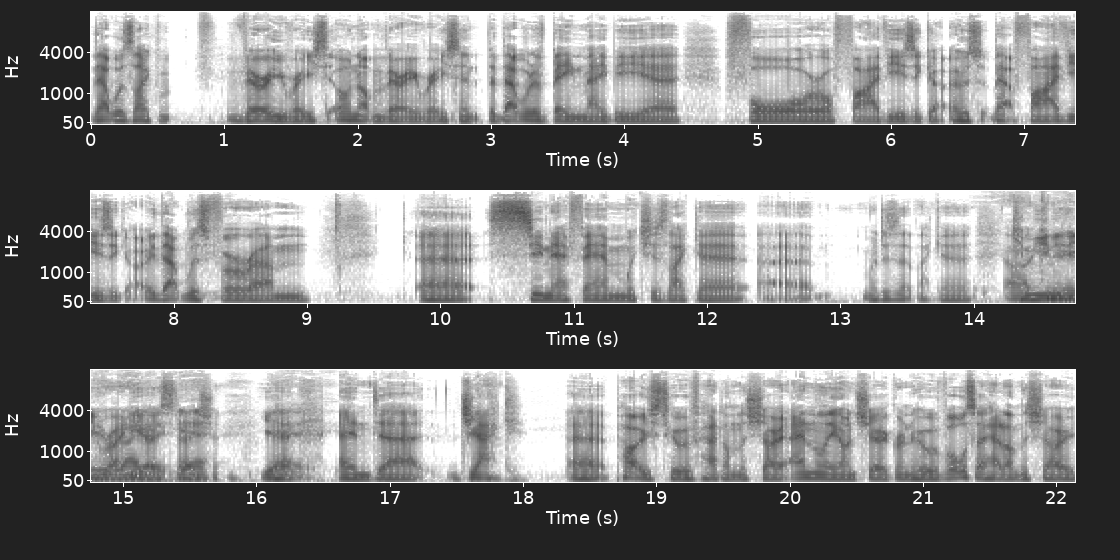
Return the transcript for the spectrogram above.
That was like very recent, or not very recent, but that would have been maybe uh, four or five years ago. It was about five years ago. That was for um, uh, SYN FM, which is like a. Uh, what is it like a Oh, community, community radio, radio, station? Yeah, Yeah. and uh, Jack uh, Post, who have had on the show, and Leon Shergren, who have also had on the show,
